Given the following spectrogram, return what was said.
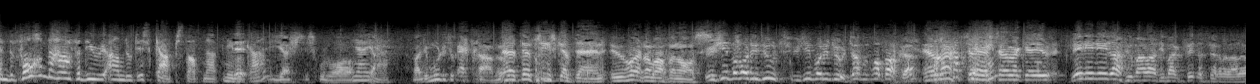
En de volgende haven die u aandoet is Kaapstad, nou, neem ik aan. Eh, juist, is goed hoor. Ja, ja. Maar nu moet u toch echt gaan, hoor. Ja, tot ziens, kapitein. U hoort nog wel van ons. U ziet maar wat u doet. U ziet wat u doet. Dag, mevrouw Bakker. En wacht, kapitein. eh, stel ik even... Nee, nee, nee, laat u maar, laat u maar. Ik vind het verder wel. hoor.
